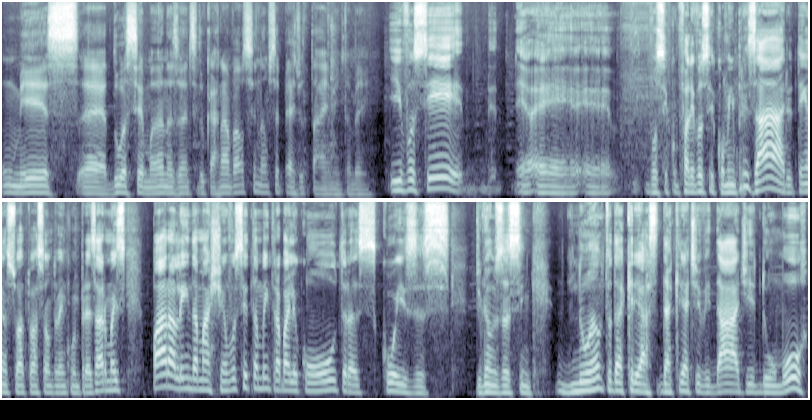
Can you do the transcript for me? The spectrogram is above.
um mês, é, duas semanas antes do carnaval, senão você perde o timing também. E você, é, é, é, você, falei você como empresário, tem a sua atuação também como empresário, mas para além da marchinha, você também trabalha com outras coisas, digamos assim, no âmbito da, cria da criatividade e do humor,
